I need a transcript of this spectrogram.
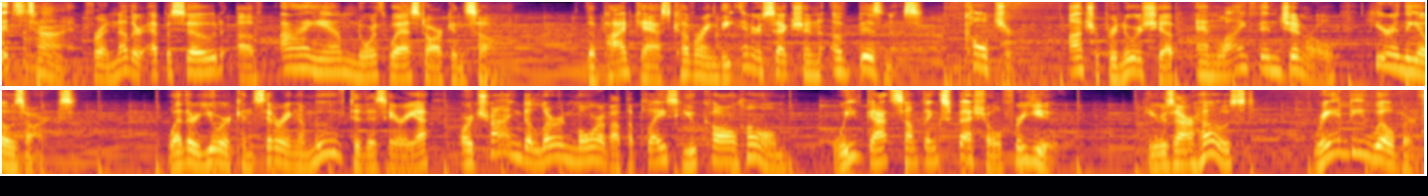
It's time for another episode of I Am Northwest Arkansas, the podcast covering the intersection of business, culture, entrepreneurship, and life in general here in the Ozarks. Whether you are considering a move to this area or trying to learn more about the place you call home, we've got something special for you. Here's our host, Randy Wilburn.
